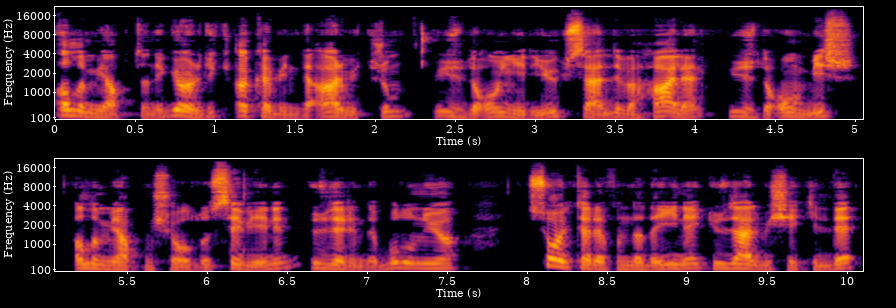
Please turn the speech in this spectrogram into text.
alım yaptığını gördük. Akabinde Arbitrum %17 yükseldi ve halen %11 alım yapmış olduğu seviyenin üzerinde bulunuyor. Sol tarafında da yine güzel bir şekilde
